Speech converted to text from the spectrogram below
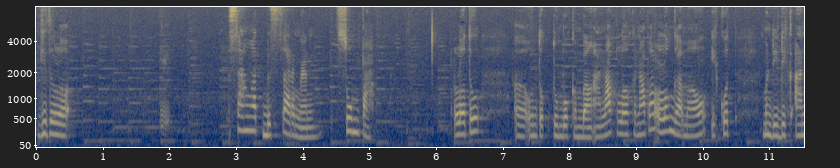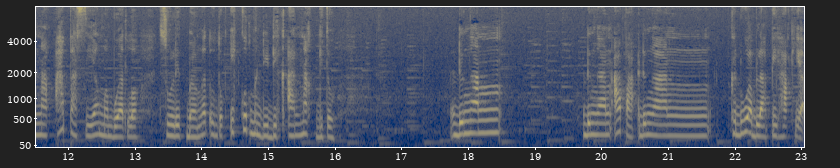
gitu loh sangat besar men. Sumpah. Lo tuh uh, untuk tumbuh kembang anak lo kenapa lo nggak mau ikut mendidik anak? Apa sih yang membuat lo sulit banget untuk ikut mendidik anak gitu. Dengan dengan apa? Dengan kedua belah pihak ya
